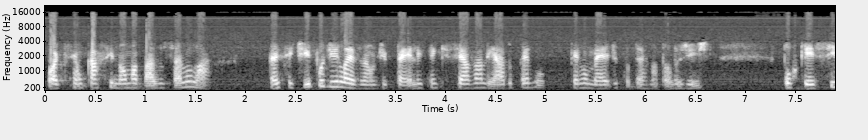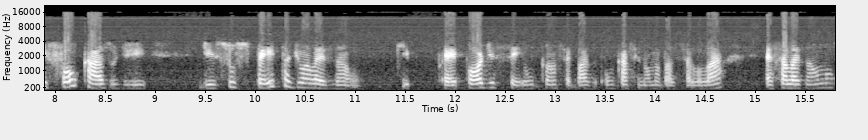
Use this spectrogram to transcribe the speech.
pode ser um carcinoma basocelular. Esse tipo de lesão de pele tem que ser avaliado pelo, pelo médico dermatologista, porque se for o caso de, de suspeita de uma lesão que é, pode ser um câncer, um carcinoma basocelular, essa lesão não,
